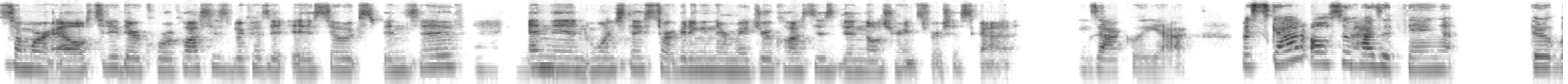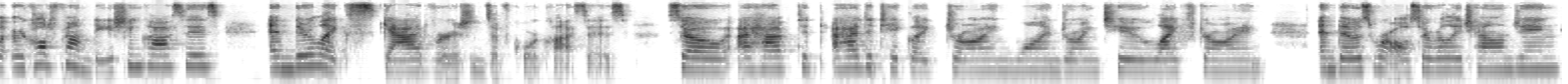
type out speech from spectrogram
somewhere else to do their core classes because it is so expensive. Mm-hmm. And then once they start getting in their major classes, then they'll transfer to SCAD. Exactly, yeah. But SCAD also has a thing, they're, they're called foundation classes, and they're like SCAD versions of core classes. So I have to I had to take like drawing one, drawing two, life drawing, and those were also really challenging.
